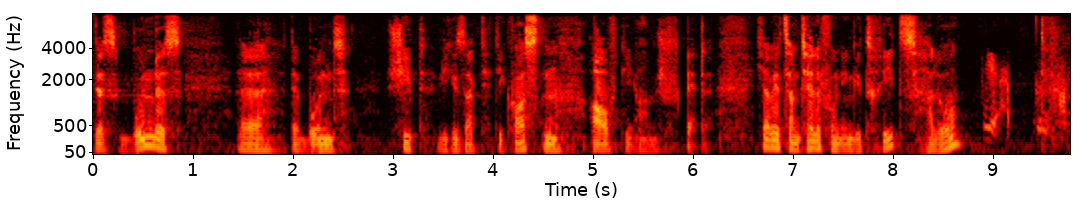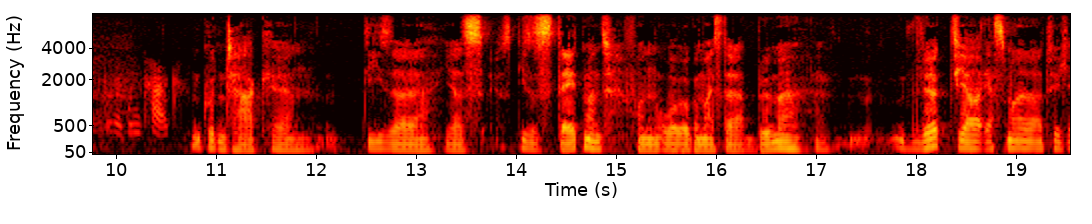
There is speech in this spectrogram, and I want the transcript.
des Bundes. Äh, der Bund schiebt, wie gesagt, die Kosten auf die armen Städte. Ich habe jetzt am Telefon Inge Trietz. Hallo. Ja, guten Abend guten Tag. Ähm, diese, ja, dieses Statement von Oberbürgermeister Böhme äh, wirkt ja erstmal natürlich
